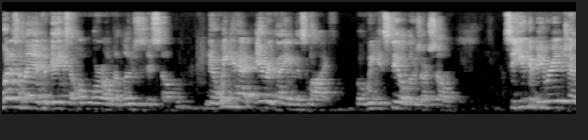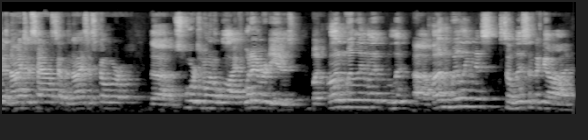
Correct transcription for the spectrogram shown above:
what is a man who gains the whole world but loses his soul? You know, we can have everything in this life, but we can still lose our soul. See, you can be rich, have the nicest house, have the nicest car, the sports model of life, whatever it is, but unwillingness, uh, unwillingness to listen to God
